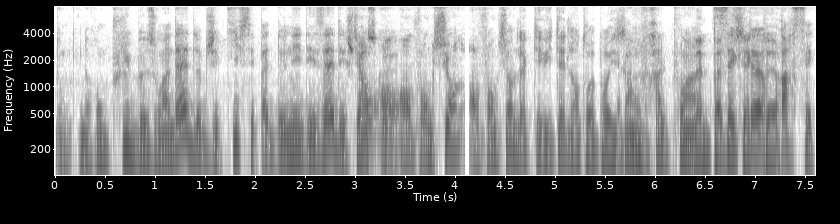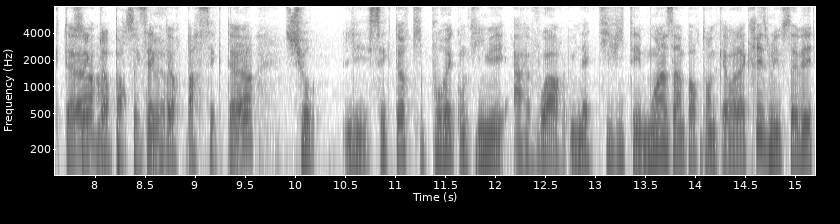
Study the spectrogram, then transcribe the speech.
donc ils n'auront plus besoin d'aide. L'objectif, c'est pas de donner des aides. Et je pense en, fonction, en fonction de l'activité de l'entreprise. Eh ben, on fera le point Même pas secteur, secteur, par secteur, secteur par secteur, secteur par secteur, sur les secteurs qui pourraient continuer à avoir une activité moins importante qu'avant la crise. Mais vous savez,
